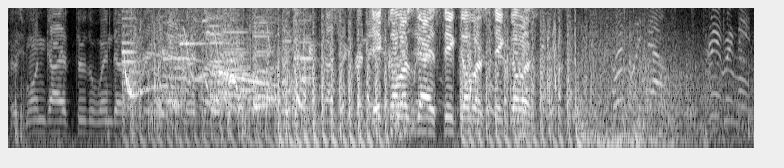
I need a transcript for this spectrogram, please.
There's one guy through the window straight ahead. There's a, uh, there's a concussion grenade. Take covers, guys. Take covers, take cover. Down. Three remaining.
